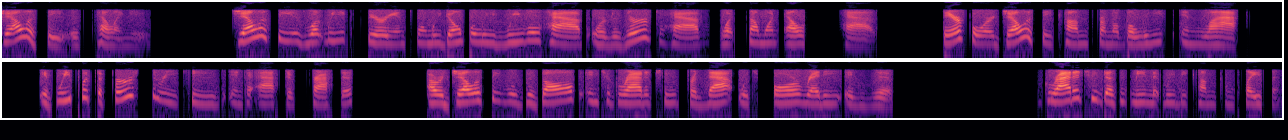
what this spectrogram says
jealousy is telling you. Jealousy is what we experience when we don't believe we will have or deserve to have what someone else has. Therefore, jealousy comes from a belief in lack. If we put the first three keys into active practice, our jealousy will dissolve into gratitude for that which already exists. Gratitude doesn't mean that we become complacent.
